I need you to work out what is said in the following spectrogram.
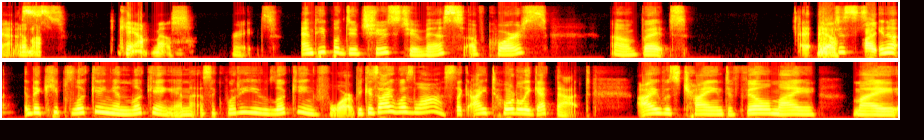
Yes. You know. Can't miss. Right. And people do choose to miss, of course. Um, but I, I just, right. you know, they keep looking and looking. And I was like, what are you looking for? Because I was lost. Like, I totally get that. I was trying to fill my my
